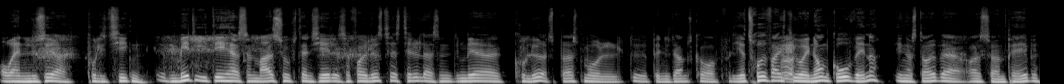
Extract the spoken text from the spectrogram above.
og analysere politikken. Midt i det her sådan meget substantielle, så får jeg lyst til at stille dig sådan et mere kulørt spørgsmål, øh, Benny Damsgaard. Fordi jeg troede faktisk, mm. de var enormt gode venner, Inger Støjberg og Søren Pape.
